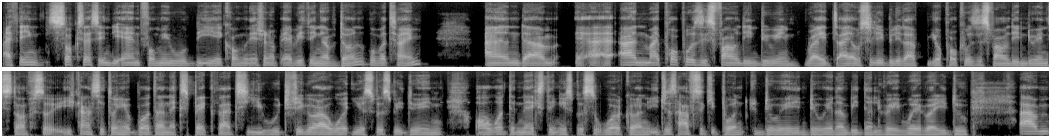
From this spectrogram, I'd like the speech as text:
I think success in the end for me will be a combination of everything I've done over time. And um, and my purpose is found in doing right. I absolutely believe that your purpose is found in doing stuff. So you can't sit on your butt and expect that you would figure out what you're supposed to be doing or what the next thing you're supposed to work on. You just have to keep on doing, doing, and be delivering whatever you do. Um,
